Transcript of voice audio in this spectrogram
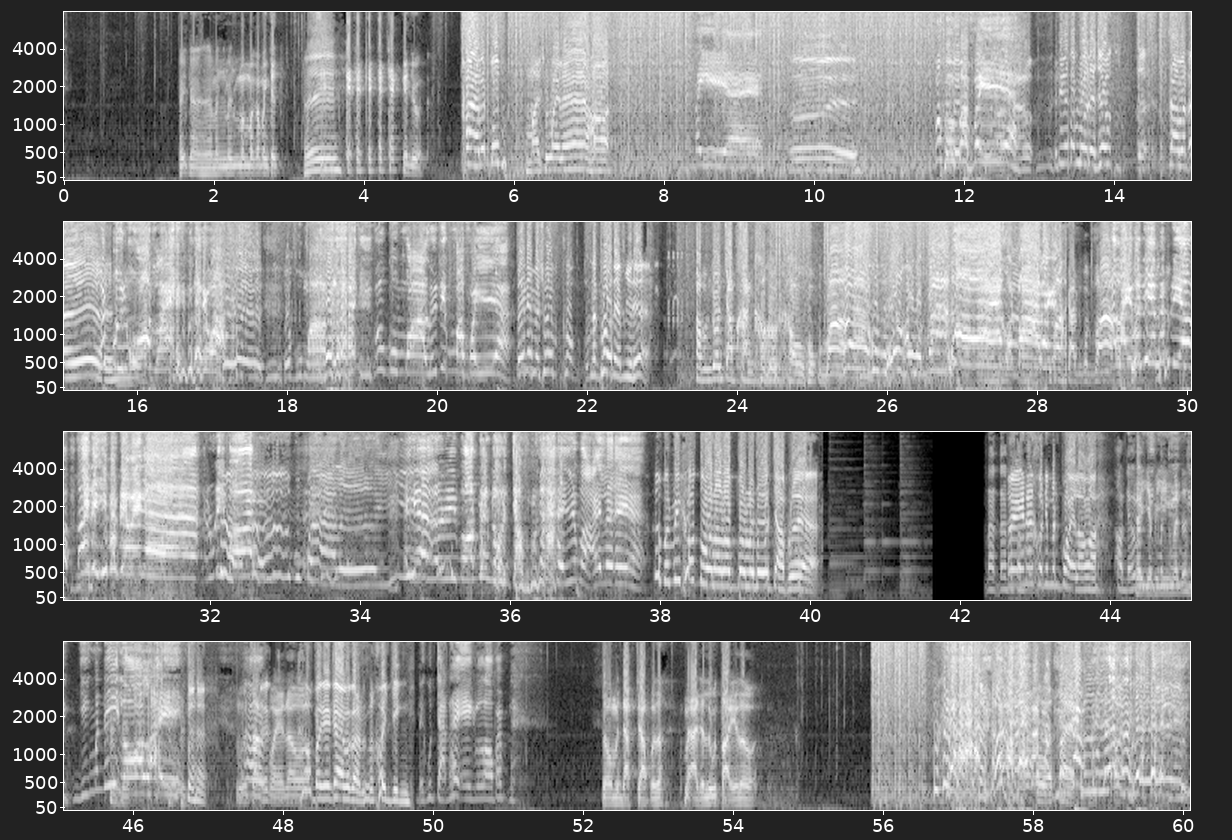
เฮ้ยนะมันมันมันมันกำลังจะเฮ้ยแก๊กแก๊กแก๊กแก๊กแก๊กกันอยู่ ฆ่ามันปุ๊บมาช่วยแล้วฮะไอ้เหี้ยเอ้ยพวกมึงมาเฟียนี่ก็ตำรวจเดี๋ยวเจ้าเอ่อฆ่ามันเออมันปืนโคตรแรงเลยว่ะเฮ้ยเออกูมาพวกกูมาหรือที่มาเฟียเฮ้ยเนี่ยมาช่วยพวกนักโทษเนี่ยมันอยู่เนี่ยอ้าวผมโดนจับขังเข้าเข้าคุกบ้าอ้าวกูโหนเขาหมดบ้าแล้วโอ้ยคนบ้าอะไร กันกลายเป็นคนบ้าอะไรวะเนี่ยแป๊บเดียวเฮ้ยได้ยินแป๊บเดียวเองอะรีบอร์นเออกูบ้าเลยไอ้เหี้ยรีบอร์นแม่งโดนจับง่ายยิ่งหายเลยอะเออมันไม่เข้าตัวเราเราเราโดนจับเลยอะนั่นนั่นเฮ้ยไอ้นั่นคนนี้มันปล่อยเราอะเอาเดี๋ยวเฮ้ยอย่าไปยิงมันนะยิงมันดิรออะไรรู้จักไว้เราเข้าไปใกล้ๆไปก่อนแล้วค่อยยิงเดี๋ยวกูจัดให้เองรอแป๊บเรามันดักจับอะเนอะมันอาจจะรู้ไต่เราอะ ตัวแตก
